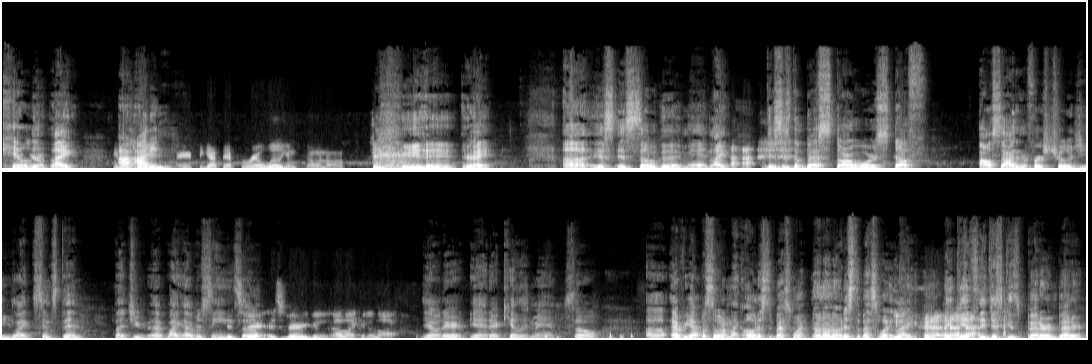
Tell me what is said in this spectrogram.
Killed it. Like I, I, didn't. Man, she got that Pharrell Williams going on. right. Uh, it's it's so good, man. Like this is the best Star Wars stuff outside of the first trilogy, like since then that you've like ever it's, seen. It's so very, it's very good. I like it a lot. Yo, they're yeah, they're killing, man. So uh, every episode, I'm like, oh, this is the best one. No, no, no, this is the best one. Like it gets, it just gets better and better.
